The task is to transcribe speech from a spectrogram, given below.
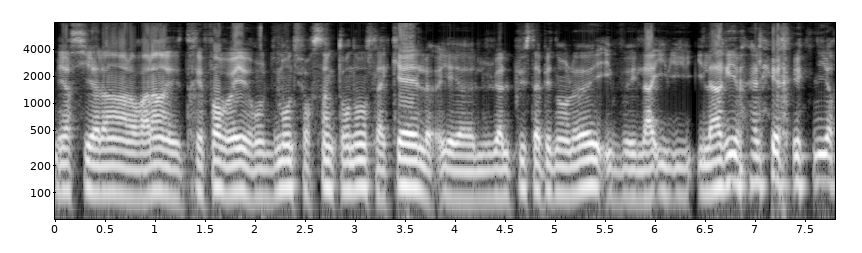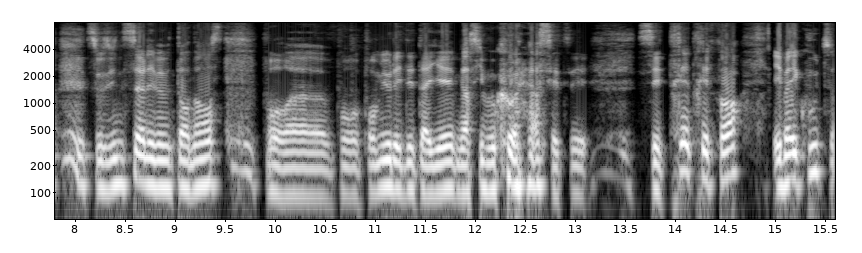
Merci Alain. Alors Alain est très fort. Vous voyez, on lui demande sur cinq tendances laquelle euh, lui a le plus tapé dans l'œil. Il, arrive à les réunir sous une seule et même tendance pour, euh, pour, mieux les détailler. Merci beaucoup Alain. C'était, c'est très très fort. Et ben écoute,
